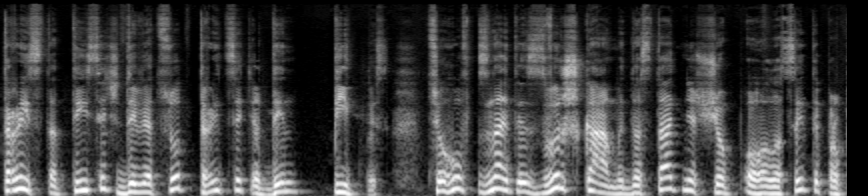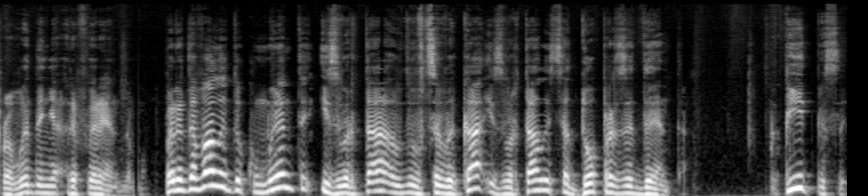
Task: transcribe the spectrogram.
300 тисяч 931 підпис. Цього, знаєте, з вершками достатньо, щоб оголосити про проведення референдуму. Передавали документи і зверта... в ЦВК і зверталися до президента. Підписи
